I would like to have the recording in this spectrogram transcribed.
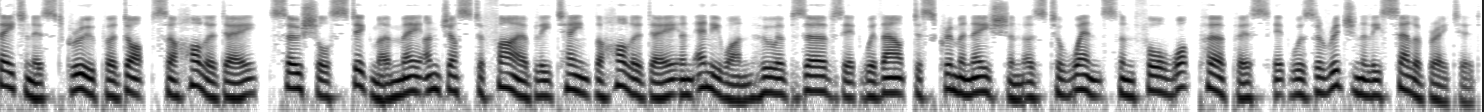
Satanist group adopts a holiday, social stigma may unjustifiably taint the holiday and anyone who observes it without discrimination as to whence and for what purpose it was originally celebrated.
